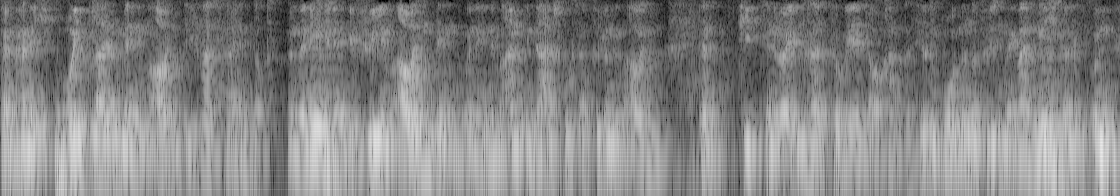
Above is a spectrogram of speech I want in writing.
dann kann ich ruhig bleiben, wenn im Außen sich was verändert. Und wenn ich mhm. mit dem Gefühl im Außen bin und in, dem, in der Anspruchserfüllung im Außen, dann zieht es den Leuten halt, so wie es auch gerade passiert, den Boden unter Füßen weg, weil sie mhm. nicht mehr wissen. Und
